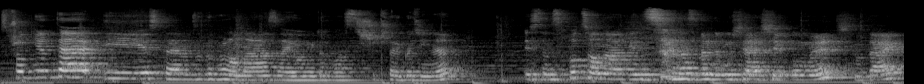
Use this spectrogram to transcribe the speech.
Sprzątnięte i jestem zadowolona. Zajęło mi to chyba z 3-4 godziny. Jestem spocona, więc zaraz będę musiała się umyć tutaj.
